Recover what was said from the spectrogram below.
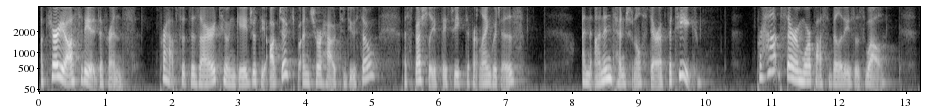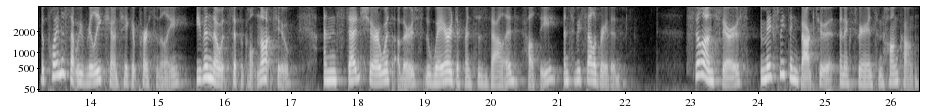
A curiosity at difference, perhaps with desire to engage with the object but unsure how to do so, especially if they speak different languages. An unintentional stare of fatigue. Perhaps there are more possibilities as well. The point is that we really can't take it personally, even though it's difficult not to, and instead share with others the way our difference is valid, healthy, and to be celebrated. Still on stares, it makes me think back to an experience in Hong Kong.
